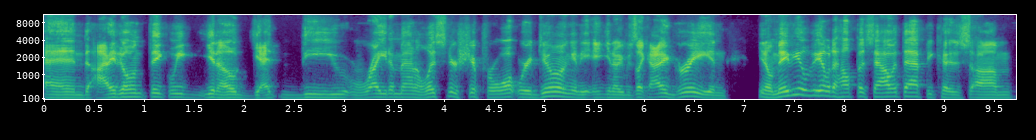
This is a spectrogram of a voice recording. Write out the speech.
and I don't think we, you know, get the right amount of listenership for what we're doing. And he, you know, he was like, I agree. And, you know, maybe he'll be able to help us out with that because, um,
